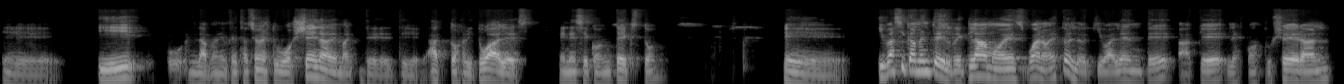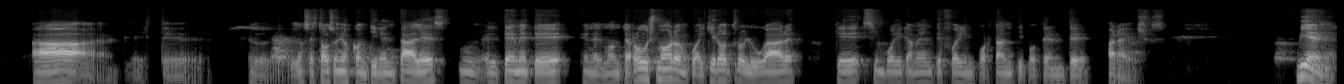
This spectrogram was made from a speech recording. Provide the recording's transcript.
Eh, y la manifestación estuvo llena de, actos rituales en ese contexto. Eh, y básicamente el reclamo es, bueno, esto es lo equivalente a que les construyeran a este, los Estados Unidos continentales el TMT en el Monte Rushmore o en cualquier otro lugar que simbólicamente fuera importante y potente para ellos. Bien,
